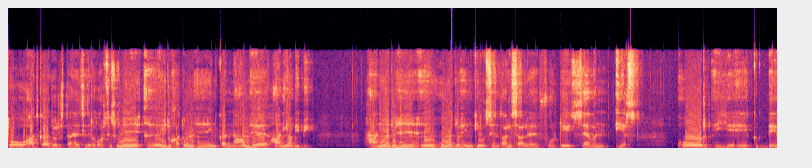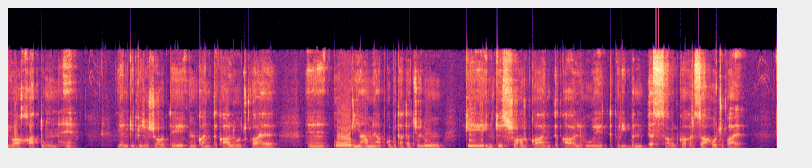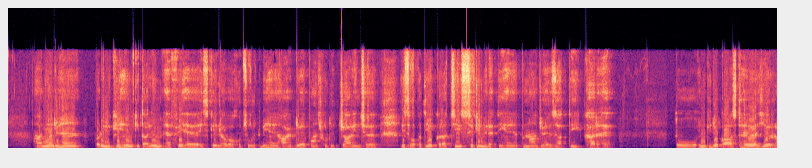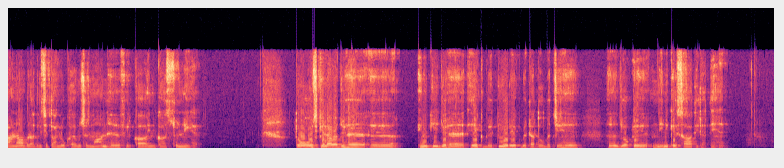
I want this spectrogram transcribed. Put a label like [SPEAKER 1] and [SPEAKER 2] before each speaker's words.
[SPEAKER 1] तो आज का जो रिश्ता है, इसे ज़रा गौर से सुने ये जो ख़ातून है, इनका नाम है हानिया बीबी। हानिया जो है उम्र जो है इनकी, वो सैंतालीस साल है, फोर्टी सेवन ईयर्स और ये एक बेवा ख़ातून हैं। यानी कि इनके जो शोहर थे, उनका इंतकाल हो चुका है। और यहाँ मैं आपको बताता चलूँ कि इनके शोहर का इंतकाल हुए तकरीबन 10 साल का अरसा हो चुका है। हानिया जो हैं, पढ़ी लिखी हैं, इनकी तालीम एफ़ ए है, इसके अलावा खूबसूरत भी हैं, हाइट जो है पाँच फुट चार इंच है। इस वक्त ये कराची सिटी में रहती हैं, अपना जो है ज़ाती घर है। तो इनकी जो कास्ट है, ये राना बरदरी से ताल्लुक़ है, मुसलमान है, फ़िरका इनका सुन्नी है। तो इसके अलावा जो है इनकी जो है एक बेटी और एक बेटा दो बच्चे हैं जो कि इनके साथ ही रहते हैं।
